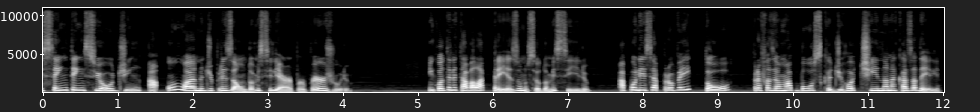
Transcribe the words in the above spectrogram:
e sentenciou Jim a um ano de prisão domiciliar por perjúrio. Enquanto ele estava lá preso no seu domicílio, a polícia aproveitou para fazer uma busca de rotina na casa dele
